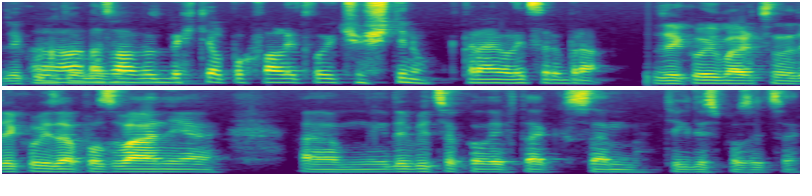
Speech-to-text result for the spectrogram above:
Děkuji a na závěr bych chtěl pochválit tvoji češtinu, která je velice dobrá. Děkuji Marcino, děkuji za pozvání kdyby cokoliv, tak jsem ti k dispozici.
